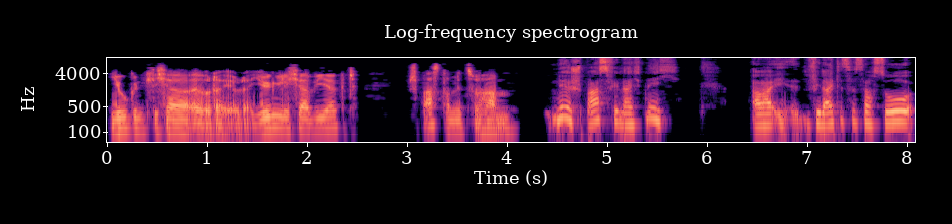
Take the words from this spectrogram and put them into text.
jugendlicher äh, oder, oder jünglicher wirkt, Spaß damit zu haben. Nee, Spaß vielleicht nicht. Aber vielleicht ist es auch so,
